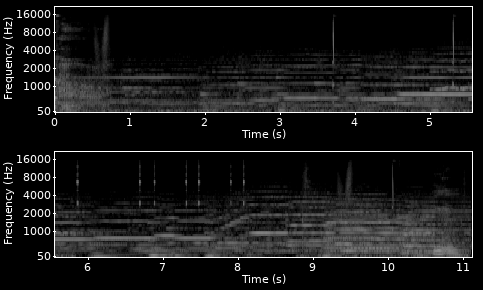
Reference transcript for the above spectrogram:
Oh. Mm.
